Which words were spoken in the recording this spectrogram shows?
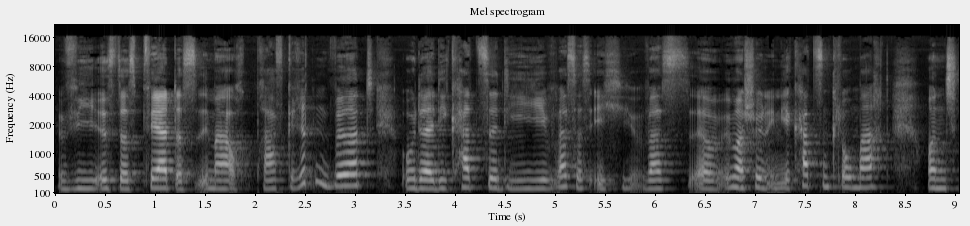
Wie ist das Pferd, das immer auch brav geritten wird? Oder die Katze, die, was weiß ich, was äh, immer schön in ihr Katzenklo macht? Und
